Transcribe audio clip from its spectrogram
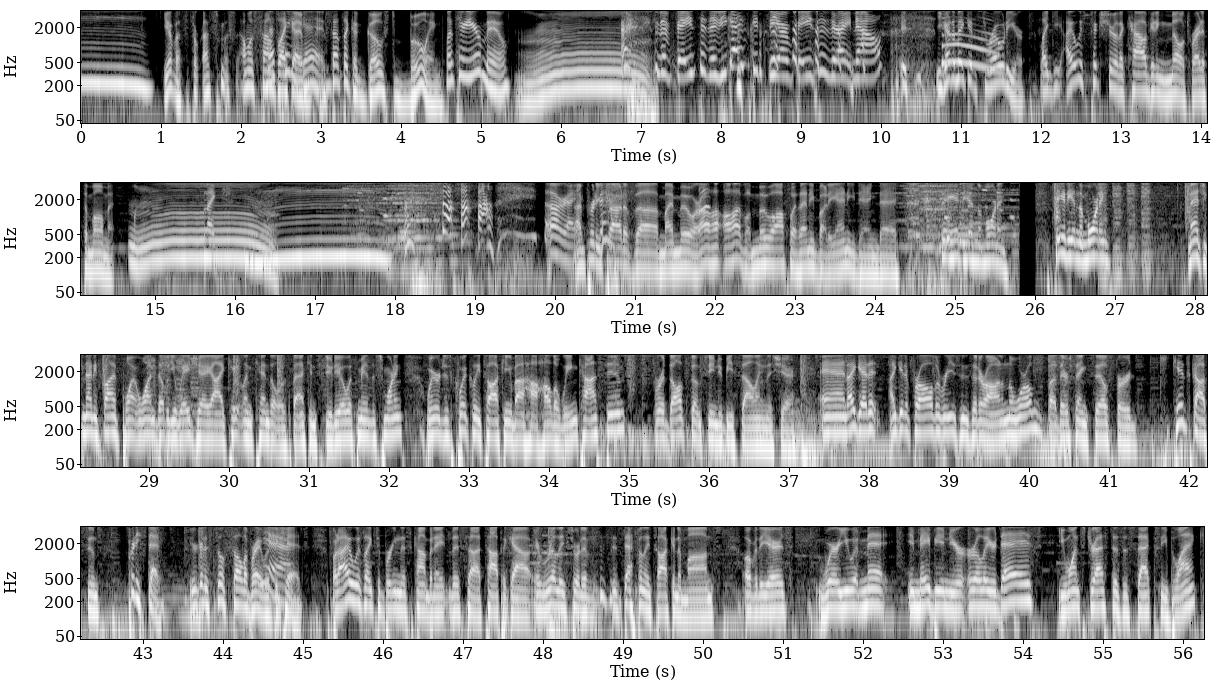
Mm. You have a th- that's almost sounds That's like a good. it sounds like a ghost booing. Let's hear your moo. Mm. the faces. If you guys could see our faces right now. it's you got to make it throatier. Like I always picture the cow getting milked right at the moment. Mm. Like. All right. I'm pretty proud of uh, my moo. Or I'll, I'll have a moo off with anybody any dang day. Say Andy in the morning. Say Andy in the morning. Magic 95.1 WAJI. Caitlin Kendall is back in studio with me this morning. We were just quickly talking about how Halloween costumes for adults don't seem to be selling this year. And I get it. I get it for all the reasons that are on in the world, but they're saying sales for kids' costumes pretty steady. You're going to still celebrate with the kids. But I always like to bring this combinate this uh, topic out. It really sort of is definitely talking to moms over the years, where you admit it may be in your earlier days you once dressed as a sexy blank,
